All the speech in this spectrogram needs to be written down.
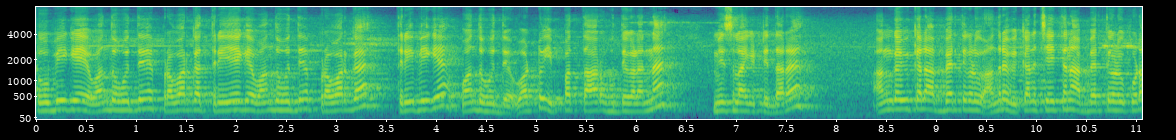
ಟು ಬಿಗೆ ಒಂದು ಹುದ್ದೆ, ಪ್ರವರ್ಗ ತ್ರೀ ಎಗೆ ಒಂದು ಹುದ್ದೆ, ಪ್ರವರ್ಗ ತ್ರೀ ಬಿಗೆ ಒಂದು ಹುದ್ದೆ. ಒಟ್ಟು ಇಪ್ಪತ್ತಾರು ಹುದ್ದೆಗಳನ್ನು ಮೀಸಲಾಗಿಟ್ಟಿದ್ದಾರೆ. ಅಂಗವಿಕಲ ಅಭ್ಯರ್ಥಿಗಳು ಅಂದರೆ ವಿಕಲಚೇತನ ಅಭ್ಯರ್ಥಿಗಳು ಕೂಡ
